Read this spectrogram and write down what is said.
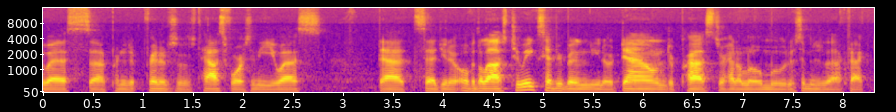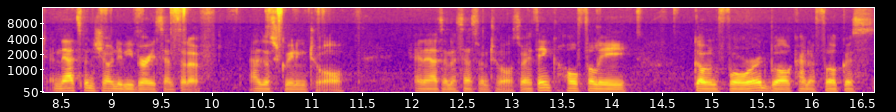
U.S. Uh, Preventive Task Force in the U.S. that said, you know, over the last two weeks, have you been, you know, down, depressed, or had a low mood, or something to that effect? And that's been shown to be very sensitive as a screening tool and as an assessment tool. So I think hopefully going forward, we'll kind of focus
